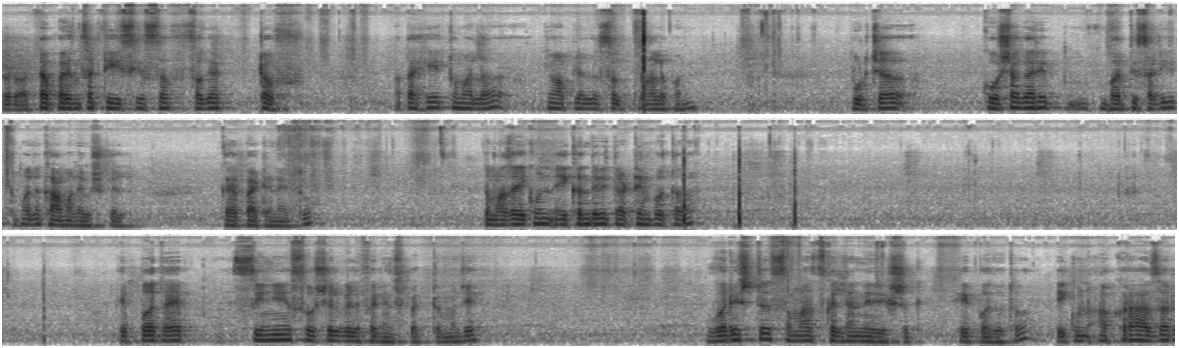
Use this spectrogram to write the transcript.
तर आतापर्यंतचा टी सी एसचा सगळ्यात टफ आता हे तुम्हाला किंवा आपल्याला सग तुम्हाला पण पुढच्या कोशागारी भरतीसाठी तुम्हाला कामाला येऊ शकेल. काय पॅटर्न आहे तो? तर माझा एकूण एकंदरीत अटेम्प्ट होता हे पद आहे सिनियर सोशल वेलफेअर इन्स्पेक्टर म्हणजे वरिष्ठ समाज कल्याण निरीक्षक हे पद होतं. एकूण अकरा हजार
